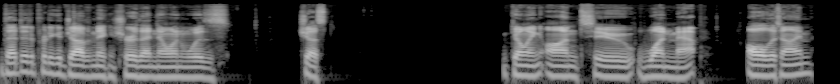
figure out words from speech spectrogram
That did a pretty good job of making sure that no one was just going on to one map all the time.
